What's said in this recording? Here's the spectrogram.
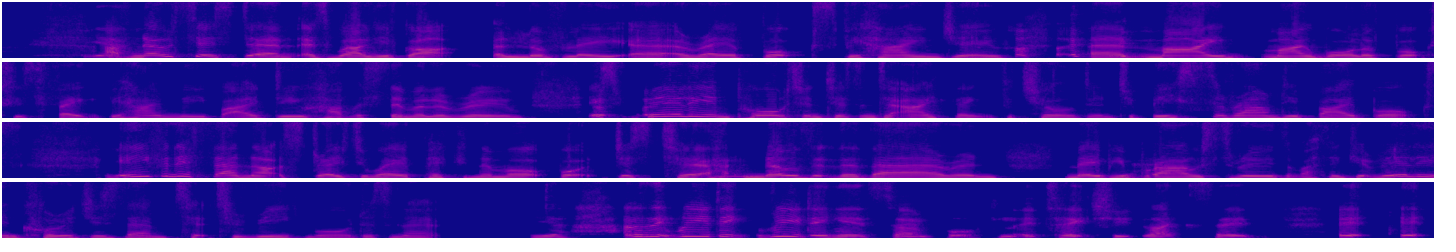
Yeah. I've noticed um, as well. You've got a lovely uh, array of books behind you. Um, my my wall of books is fake behind me, but I do have a similar room. It's really important, isn't it? I think for children to be surrounded by books, yeah. even if they're not straight away picking them up, but just to mm. know that they're there and maybe yeah. browse through them. I think it really encourages them to to read more, doesn't it? Yeah, and I think reading reading is so important. It takes you, like I say, it it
